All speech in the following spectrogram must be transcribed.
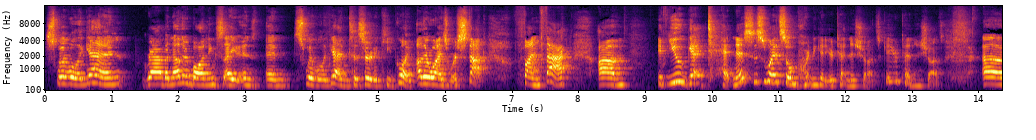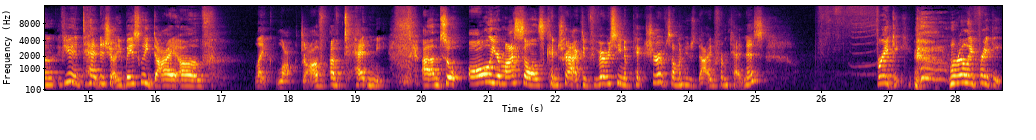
swivel again, grab another bonding site and, and swivel again to sort of keep going. Otherwise, we're stuck. Fun fact, um, if you get tetanus, this is why it's so important to get your tetanus shots. Get your tetanus shots. Um, if you get tetanus shot, you basically die of like lockjaw of, of tetany. Um, so all your muscles contract. If you've ever seen a picture of someone who's died from tetanus, freaky, really freaky.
